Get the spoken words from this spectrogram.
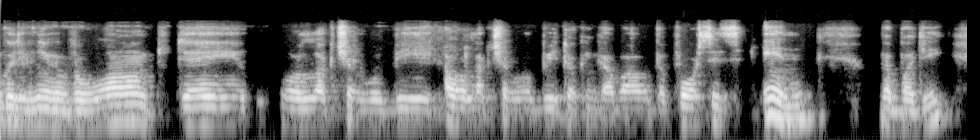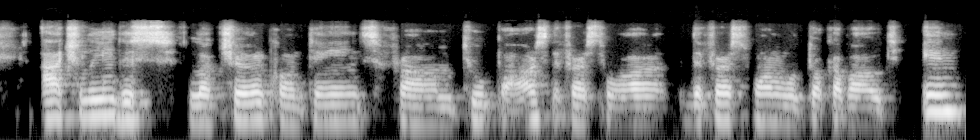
Good evening, everyone. Today, our lecture will be our lecture will be talking about the forces in the body. Actually, this lecture contains from two parts. The first one, the first one will talk about in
